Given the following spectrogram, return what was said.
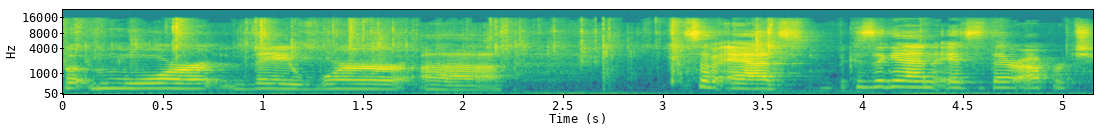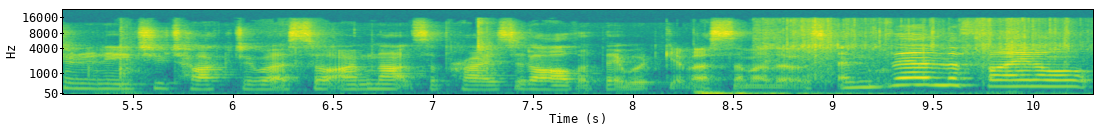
but more they were uh, some ads because again, it's their opportunity to talk to us. So I'm not surprised at all that they would give us some of those. And then the final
